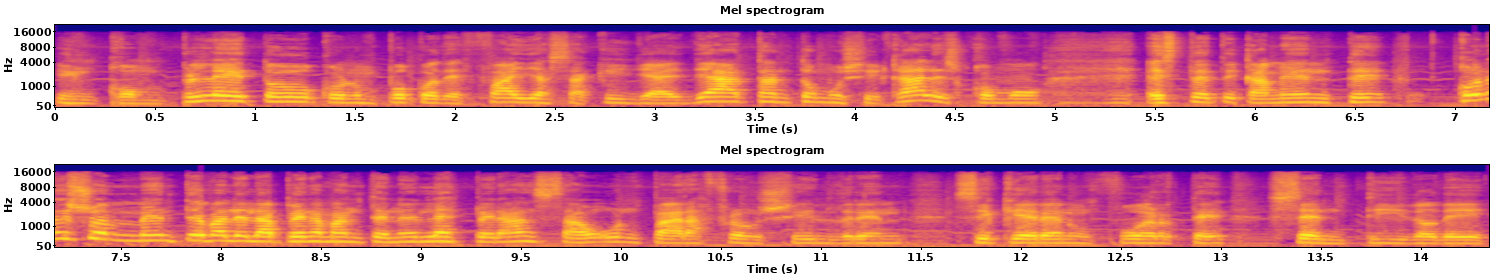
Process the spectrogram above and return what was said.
incompleto, con un poco de fallas aquí y allá, tanto musicales como estéticamente. Con eso en mente vale la pena mantener la esperanza aún para Frost Children si quieren un fuerte sentido de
